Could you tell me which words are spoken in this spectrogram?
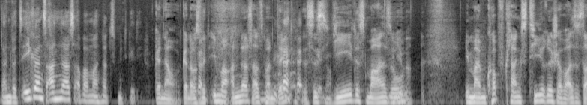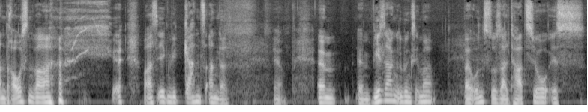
Dann wird's eh ganz anders, aber man hat's mitgeliefert. Genau, genau. Es wird immer anders, als man denkt. Es ist genau. jedes Mal so. In meinem Kopf klang's tierisch, aber als es dann draußen war, war es irgendwie ganz anders. Ja. Ähm, ähm, wir sagen übrigens immer, bei uns, so Saltatio ist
